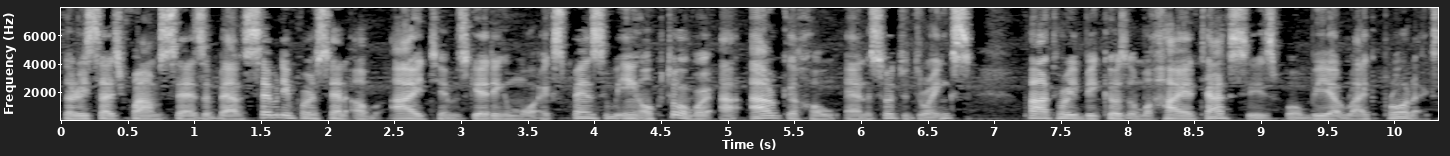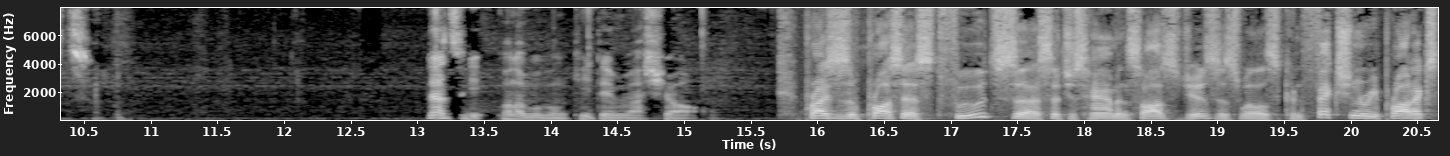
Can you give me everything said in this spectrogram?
The research firm says about 70% of items getting more expensive in October are alcohol and soft drinks, partly because of higher taxes for beer-like products. では次、この部分聞いてみましょう。 Prices of processed foods, uh, such as ham and sausages, as well as confectionery products,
